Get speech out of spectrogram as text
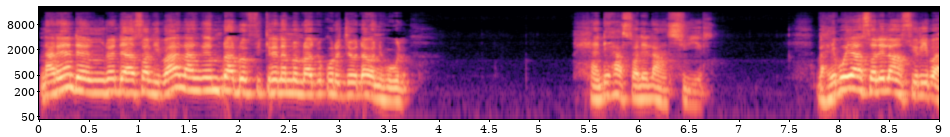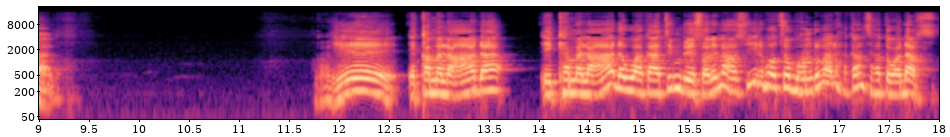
na rende mrende aswali balange mrado fikire namna mrajo kore je dawani hula hende haswali la ensuire ba hebo ya aswali la answiri bala ye ikama alada ikama alada wakati mre aswali la answiri bo sabu hamdo bala hakansa hata wa darsi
